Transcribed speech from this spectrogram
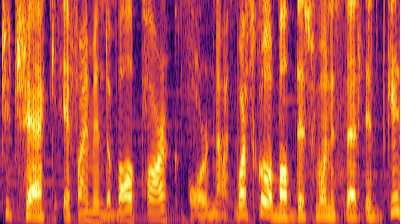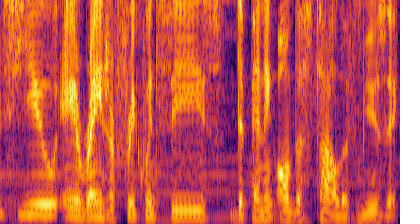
to check if I'm in the ballpark or not. What's cool about this one is that it gives you a range of frequencies depending on the style of music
